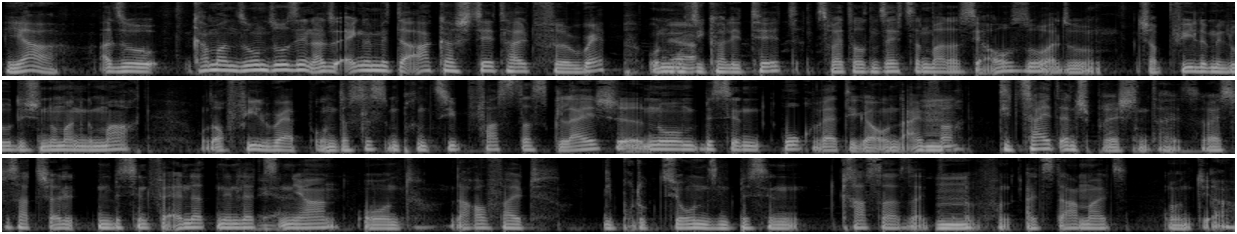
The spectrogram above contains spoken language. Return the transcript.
Ja, also kann man so und so sehen. Also Engel mit der AK steht halt für Rap und Ja. Musikalität. 2016 war das ja auch so. Also ich habe viele melodische Nummern gemacht und auch viel Rap. Und das ist im Prinzip fast das Gleiche, nur ein bisschen hochwertiger und einfach die Zeit entsprechend halt. Weißt du, es hat sich halt ein bisschen verändert in den letzten Jahren und darauf halt die Produktionen sind ein bisschen krasser seit, äh, von, als damals. Und ja,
